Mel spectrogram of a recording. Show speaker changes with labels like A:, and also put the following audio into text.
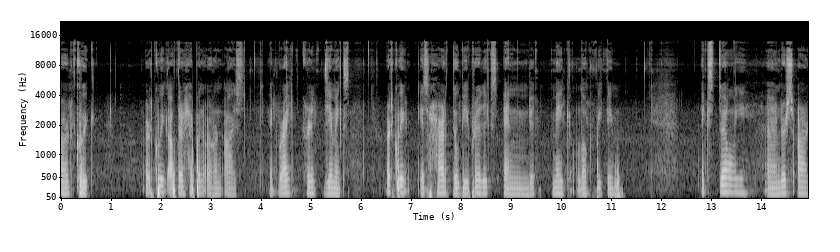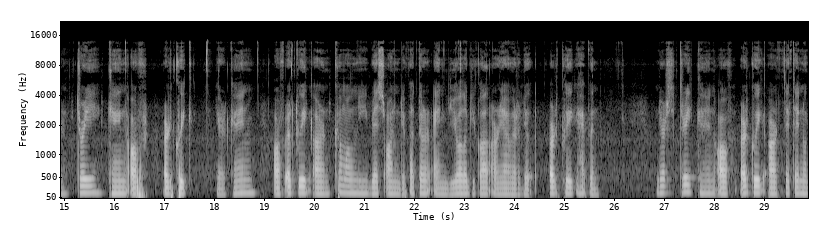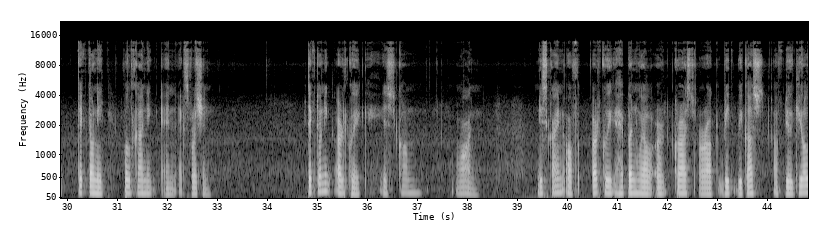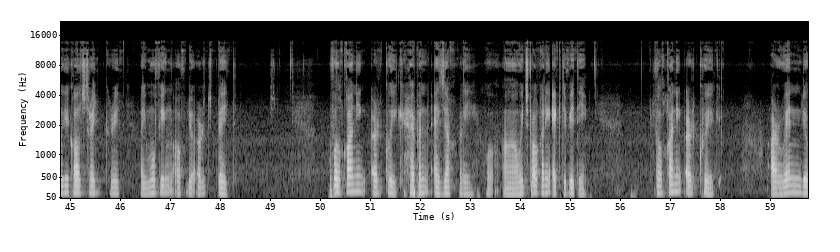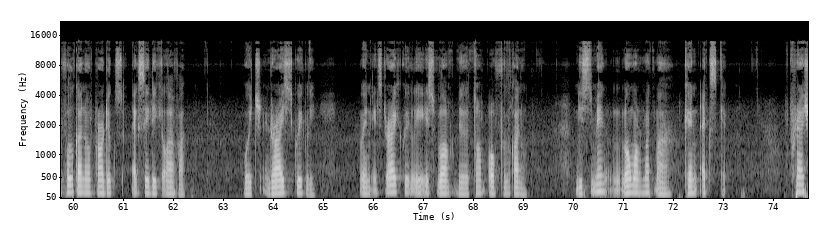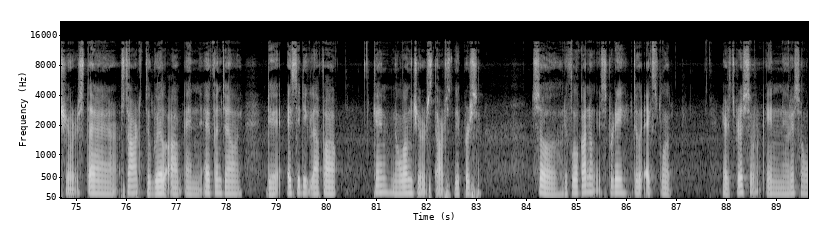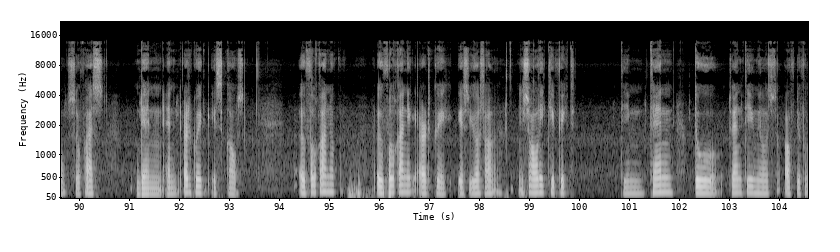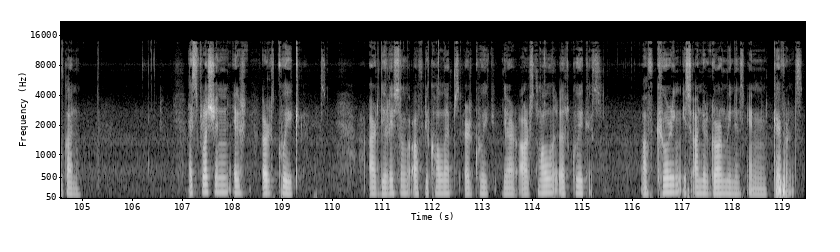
A: Earthquake Earthquake often happen around ice, with bright great dynamics. Earthquake is hard to be predicted and make long victim. Actually, um, there are three kinds of earthquake. The kinds of earthquake are commonly based on the factor and geological area where the earthquake happened. There's three kinds of earthquake are tectonic, volcanic, and explosion. Tectonic earthquake is common one. This kind of earthquake happen while earth crust rock break because of the geological stress created by moving of the earth's plate. Volcanic earthquake happen exactly uh, volcanic activity. Volcanic earthquakes are when the volcano produces acidic lava, which dries quickly. When it dries quickly, it blocks the top of volcano. This means no more magma can escape. Pressure start to build up and eventually the acidic lava can no longer start the pressure. So the volcano is ready to explode. There's pressure in result so fast then an earthquake is caused. A volcano a volcanic earthquake is usually kept 10 to 20 miles of the volcano. Explosion earthquake are the result of the collapse earthquake. There are small earthquakes occurring in underground mines and caverns.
